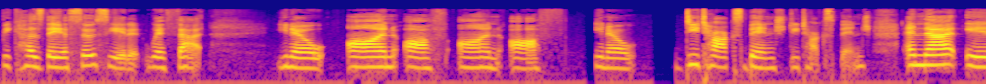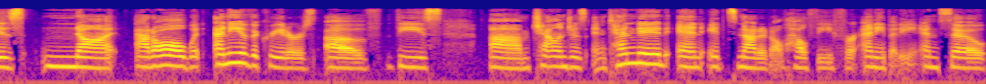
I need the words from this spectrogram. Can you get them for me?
because they associate it with that you know on off on off you know detox binge detox binge and that is not at all what any of the creators of these um, challenges intended, and it's not at all healthy for anybody. And so,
